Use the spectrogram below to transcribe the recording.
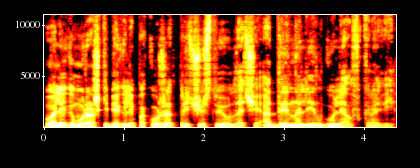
У Олега мурашки бегали по коже от предчувствия удачи, адреналин гулял в крови.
